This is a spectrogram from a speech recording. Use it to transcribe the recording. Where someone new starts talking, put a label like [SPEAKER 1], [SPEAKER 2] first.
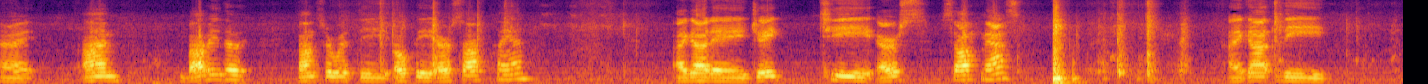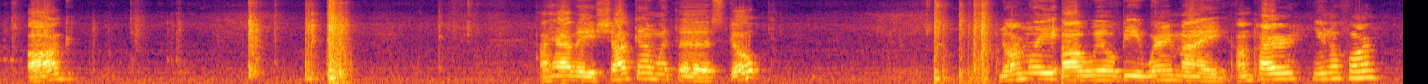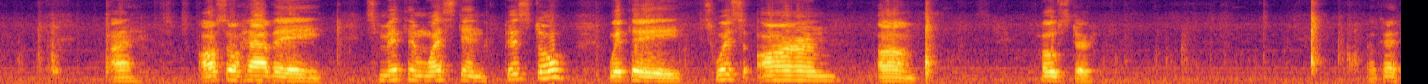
[SPEAKER 1] Alright, I'm Bobby the bouncer with the OP Airsoft clan. I got a JT Airsoft mask. I got the AUG. I have a shotgun with a scope. Normally I will be wearing my umpire uniform. I also have a Smith & Wesson pistol with a Swiss arm um, holster. Okay.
